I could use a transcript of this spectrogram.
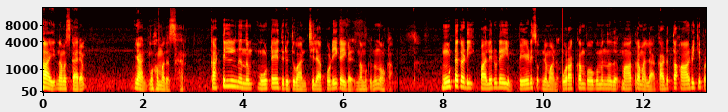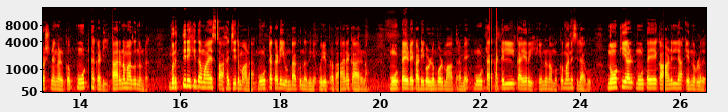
ഹായ് നമസ്കാരം. ഞാൻ മുഹമ്മദ് അസ്ഹർ. കട്ടിലിൽ നിന്നും മൂട്ടയെ തിരുത്തുവാൻ ചില പൊടി കൈകൾ നമുക്കിന്ന് നോക്കാം. മൂട്ടകടി പലരുടെയും പേടി സ്വപ്നമാണ്. ഉറക്കം പോകുമെന്നത് മാത്രമല്ല കടുത്ത ആരോഗ്യ പ്രശ്നങ്ങൾക്കും മൂട്ടകടി കാരണമാകുന്നുണ്ട്. വൃത്തിരഹിതമായ സാഹചര്യമാണ് മൂട്ടക്കടി ഉണ്ടാക്കുന്നതിന് ഒരു പ്രധാന കാരണം. മൂട്ടയുടെ കടി കൊള്ളുമ്പോൾ മാത്രമേ മൂട്ട കട്ടിലിൽ കയറി എന്ന് നമുക്ക് മനസ്സിലാകൂ. നോക്കിയാൽ മൂട്ടയെ കാണില്ല എന്നുള്ളത്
